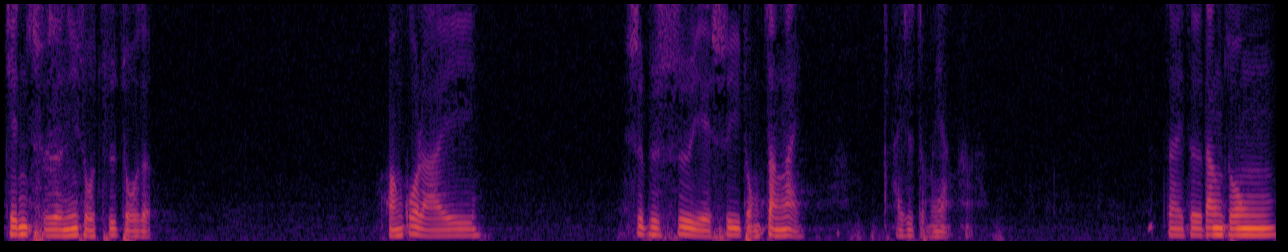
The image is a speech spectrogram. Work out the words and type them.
坚持了、你所执着的，反过来，是不是也是一种障碍，还是怎么样啊？在这当中，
